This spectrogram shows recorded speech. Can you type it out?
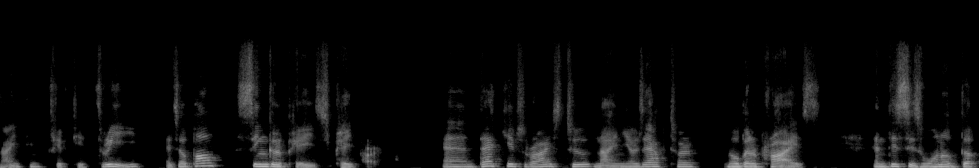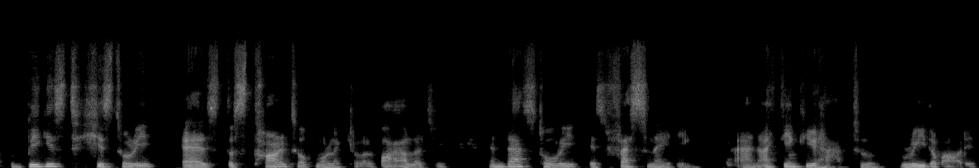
1953 It's about single page paper. And that gives rise to nine years after Nobel Prize. And this is one of the biggest history as the start of molecular biology. And that story is fascinating. And I think you have to read about it.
